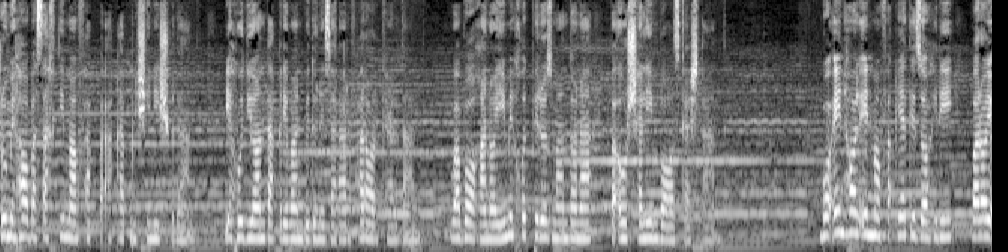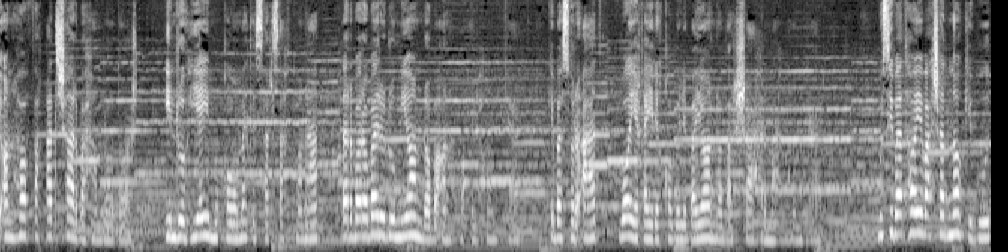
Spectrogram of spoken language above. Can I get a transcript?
رومی ها به سختی موفق به عقب نشینی شدند. یهودیان تقریبا بدون ضرر فرار کردند و با غنایم خود پیروزمندانه به اورشلیم بازگشتند. با این حال این موفقیت ظاهری برای آنها فقط شر به همراه داشت. این روحیه مقاومت سرسختانه در برابر رومیان را به آنها الهام کرد که به سرعت وای غیر قابل بیان را بر شهر محکوم کرد. مصیبت های وحشتناکی بود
